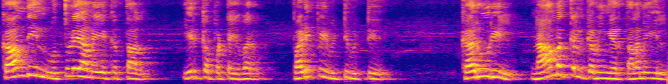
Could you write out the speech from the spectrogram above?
காந்தியின் ஒத்துழையாமை இயக்கத்தால் ஈர்க்கப்பட்ட இவர் படிப்பை விட்டுவிட்டு கரூரில் நாமக்கல் கவிஞர் தலைமையில்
